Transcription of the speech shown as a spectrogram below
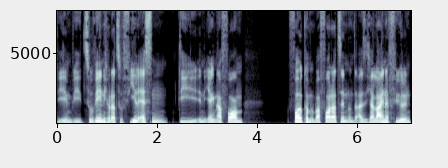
die irgendwie zu wenig oder zu viel essen, die in irgendeiner Form vollkommen überfordert sind und sich alleine fühlen,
